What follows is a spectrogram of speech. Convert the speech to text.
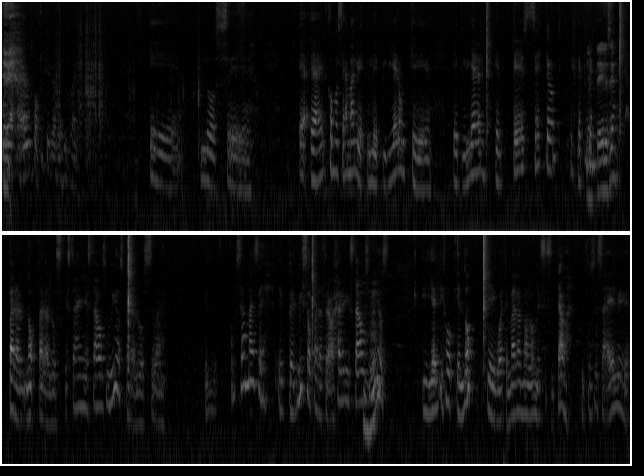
Voy a parar un eh, los, eh, a, a él, ¿cómo se llama? Le, le pidieron que le pidiera el, el TC, creo, el que piden El TLC. para, no, para los que están en Estados Unidos, para los, eh, el- ¿cómo se llama ese? El permiso para trabajar en Estados. Unidos. Y él dijo que no, que Guatemala no lo necesitaba. Entonces a él le,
